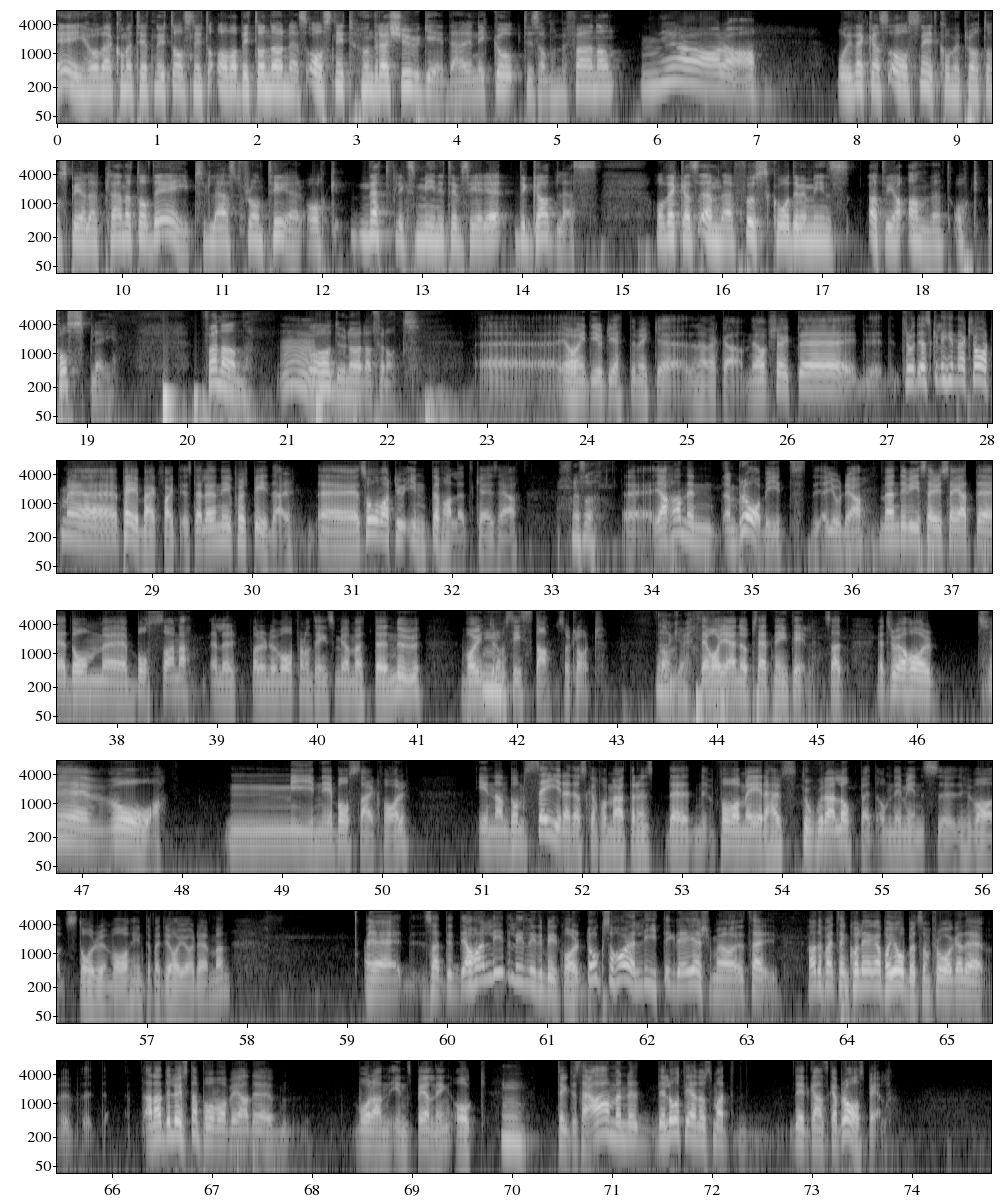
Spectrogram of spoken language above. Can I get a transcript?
Okej, och välkommen till ett nytt avsnitt av Abit och Nörnes. Avsnitt 120. Det här är Nico tillsammans med Färnan. Ja då. Och i veckans avsnitt kommer vi prata om spelet Planet of the Apes, Last Frontier och Netflix mini-tv-serie The Godless. Och veckans ämne är fuskkoder vi minns att vi har använt och cosplay. Färnan, Mm. vad har du nördat för något? Eh, jag har inte gjort jättemycket den här veckan. Jag har försökt, eh, trodde jag skulle hinna klart med Payback faktiskt, eller Need for Speed där. Eh, så var det ju inte fallet kan jag säga. Alltså, Eh, jag hann en, en bra bit, gjorde jag. Men det visar ju sig att eh, de eh, bossarna, eller vad det nu var för någonting som jag mötte nu, var ju inte Mm. de sista såklart. De, okej. Det var ju en uppsättning till. Så att jag tror jag har två minibossar kvar. Innan de säger att jag ska få möta den, få vara med i det här stora loppet. Om ni minns eh, hur vad storyn var. Inte för att jag gör det, men eh, så att jag har en liten, liten, liten bit kvar. Dock så har jag lite grejer som jag här, hade faktiskt en kollega på jobbet som frågade han hade lyssnat på vad vi hade våran inspelning och Mm. tyckte så här, ja ah, men det, det låter ju ändå som att det är ett ganska bra spel.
